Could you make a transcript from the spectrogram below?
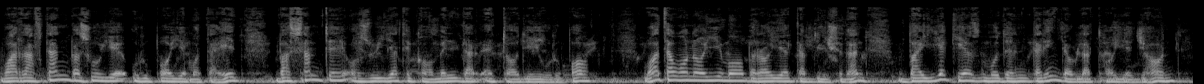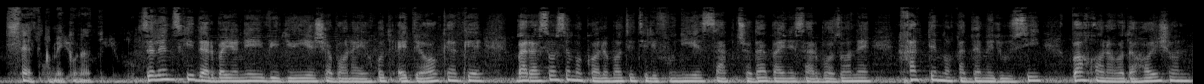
و رفتن به سوی اروپای متحد و سمت عضویت کامل در اتحادیه اروپا و توانایی ما برای تبدیل شدن به یکی از مدرنترین دولت های جهان صدق می کند. زلنسکی در بیانیه ویدیویی شبانه خود ادعا کرد که بر اساس مکالمات تلفنی ثبت شده بین سربازان خط مقدم روسی و خانواده هایشان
